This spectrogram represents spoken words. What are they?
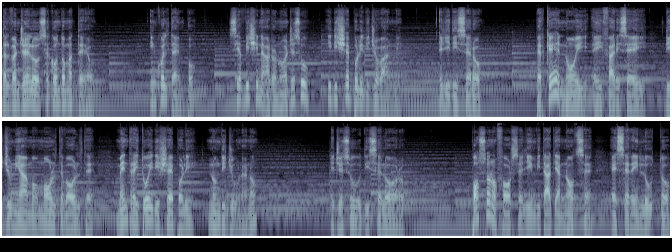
Dal Vangelo secondo Matteo. In quel tempo si avvicinarono a Gesù i discepoli di Giovanni e gli dissero, Perché noi e i farisei digiuniamo molte volte mentre i tuoi discepoli non digiunano? E Gesù disse loro, Possono forse gli invitati a nozze essere in lutto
